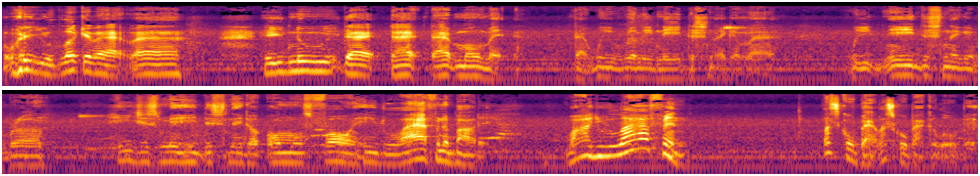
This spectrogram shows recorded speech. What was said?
What are you looking at, man? He knew that that that moment that we really need this nigga, man. We need this nigga, bro. He just made this nigga almost fall and he laughing about it. Why are you laughing? Let's go back. Let's go back a little bit.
